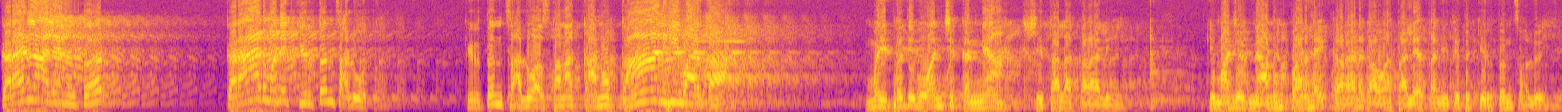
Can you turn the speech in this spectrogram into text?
कराडला आल्यानंतर कराडमध्ये कीर्तन चालू होतं. कीर्तन चालू असताना कानो कान ही वार्ता मैपती बुवांची कन्या सीताला कळाली की माझे ज्ञानोपार हे कराड गावात आल्यात आणि तिथं कीर्तन चालू आहे.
